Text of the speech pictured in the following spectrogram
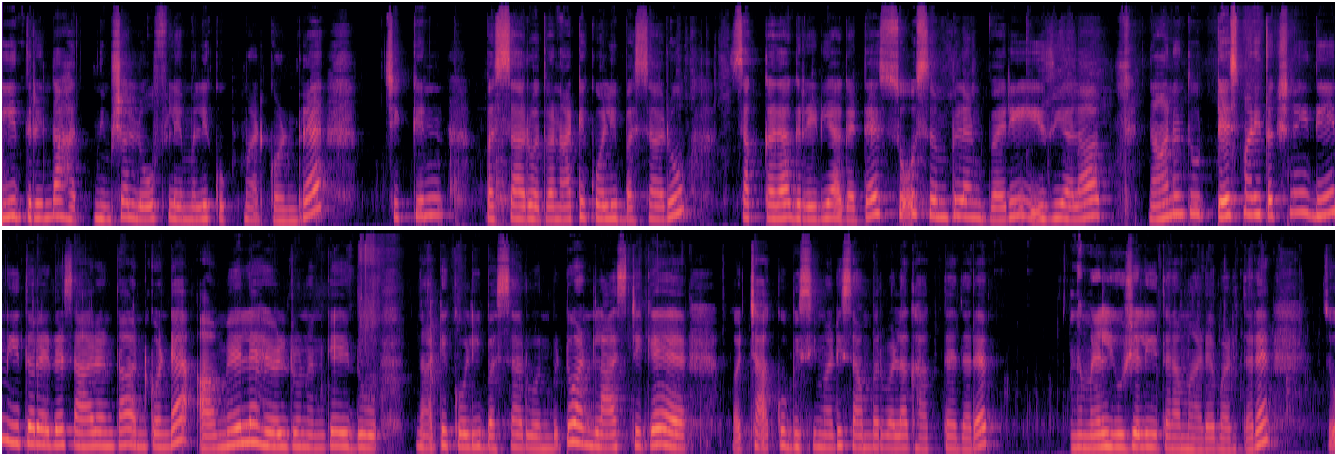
ಐದರಿಂದ ಹತ್ತು ನಿಮಿಷ ಲೋ ಫ್ಲೇಮಲ್ಲಿ ಕುಕ್ ಮಾಡಿಕೊಂಡ್ರೆ ಚಿಕನ್ ಬಸ್ಸಾರು ಅಥವಾ ನಾಟಿ ಕೋಳಿ ಬಸ್ಸಾರು ಸಕ್ಕತ್ತಾಗಿ ರೆಡಿ ಆಗುತ್ತೆ. So simple and very easy ಅಲ್ಲ. ನಾನಂತೂ ಟೇಸ್ಟ್ ಮಾಡಿದ ತಕ್ಷಣ ಇದೇನು ಈ ಥರ ಇದೆ ಸಾರು ಅಂತ ಅಂದ್ಕೊಂಡೆ ಆಮೇಲೆ ಹೇಳಿದ್ರು ನನಗೆ ಇದು ನಾಟಿ ಕೋಳಿ ಬಸ್ಸಾರು ಅಂದ್ಬಿಟ್ಟು ಆ್ಯಂಡ್ ಲಾಸ್ಟಿಗೆ ಚಾಕು ಬಿಸಿ ಮಾಡಿ ಸಾಂಬಾರು ಒಳಗೆ ಹಾಕ್ತಾಯಿದ್ದಾರೆ ನಮ್ಮನೇಲಿ ಯೂಶ್ವಲಿ ಈ ಥರ ಮಾಡೇ ಮಾಡ್ತಾರೆ. ಸೊ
